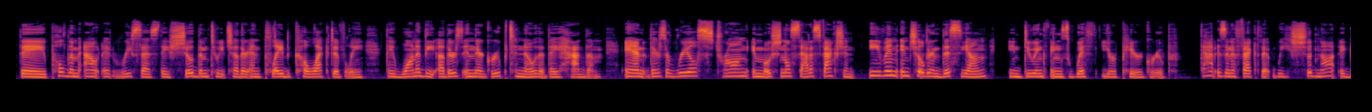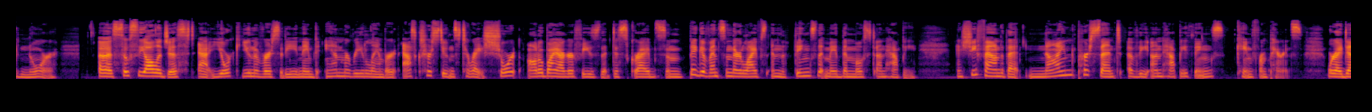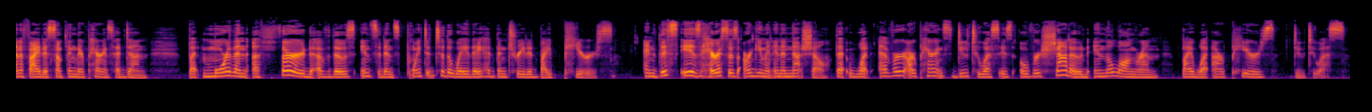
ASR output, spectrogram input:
They pulled them out at recess. They showed them to each other and played collectively. They wanted the others in their group to know that they had them. And there's a real strong emotional satisfaction, even in children this young, in doing things with your peer group. That is an effect that we should not ignore. A sociologist at York University named Anne Marie Ambert asked her students to write short autobiographies that described some big events in their lives and the things that made them most unhappy. And she found that 9% of the unhappy things came from parents, were identified as something their parents had done. But more than a third of those incidents pointed to the way they had been treated by peers. And this is Harris's argument in a nutshell that whatever our parents do to us is overshadowed in the long run by what our peers do to us.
